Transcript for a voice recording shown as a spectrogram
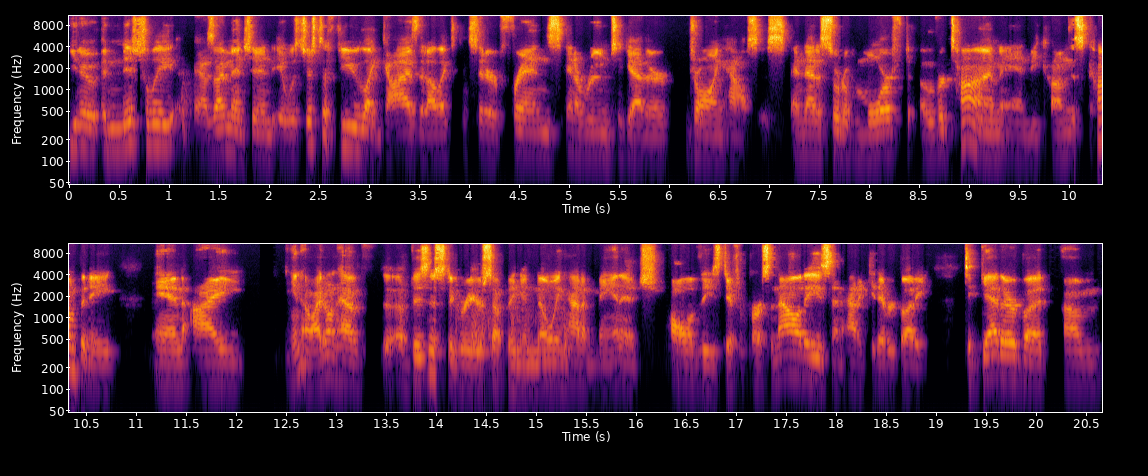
you know, initially, as I mentioned, it was just a few like guys that I like to consider friends in a room together drawing houses. And that has sort of morphed over time and become this company. And I you know, I don't have a business degree or something and knowing how to manage all of these different personalities and how to get everybody together. But um,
